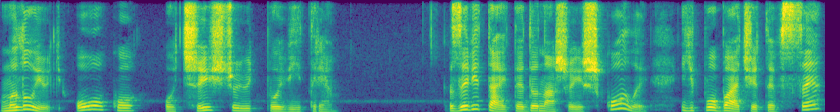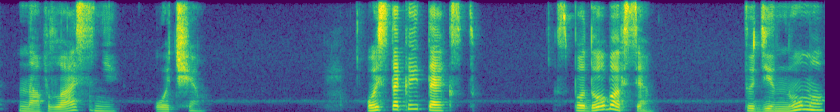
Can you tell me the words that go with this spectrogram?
милують око, очищують повітря. Завітайте до нашої школи і побачите все на власні очі. Ось такий текст. Сподобався? Тоді нумо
